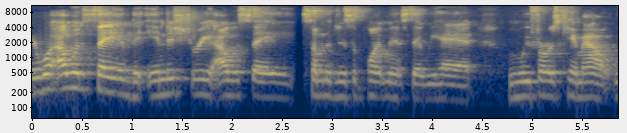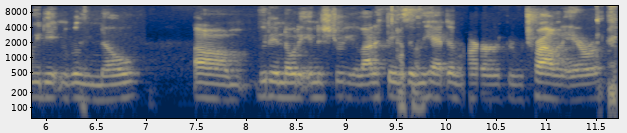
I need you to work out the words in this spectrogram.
It, well, I would say in the industry, I would say some of the disappointments that we had when we first came out, we didn't really know. Um, we didn't know the industry. A lot of things okay. that we had to learn through trial and error.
